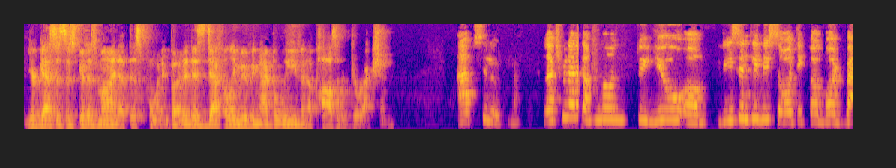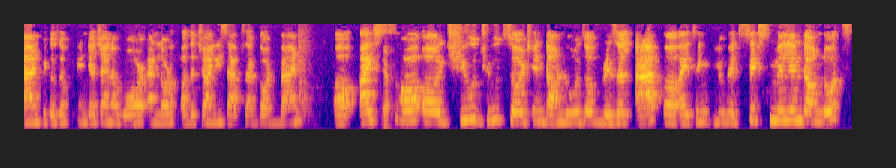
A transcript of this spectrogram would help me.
Your guess is as good as mine at this point, but it is definitely moving, I believe, in a positive direction. Absolutely. Lakshmana, coming on to you, um, recently we saw TikTok got banned because of India-China war and a lot of other Chinese apps that got banned. Uh, I yeah. saw a huge, huge surge in downloads of Rizzle app. Uh, I think you had 6 million downloads,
